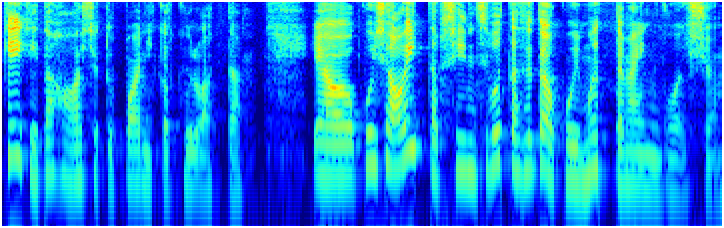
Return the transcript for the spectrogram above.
keegi ei taha asjatut paanikat külvata ja kui see aitab sind, siis võta seda kui mõttemängu, eks ju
